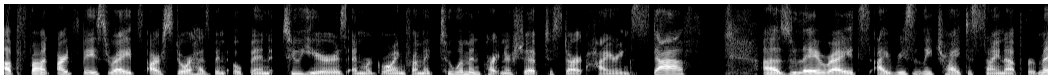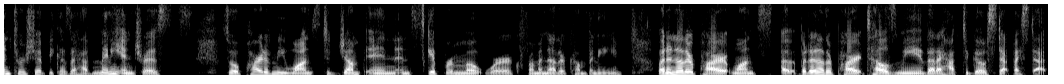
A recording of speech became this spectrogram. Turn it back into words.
Upfront Art Space writes, our store has been open two years and we're growing from a two women partnership to start hiring staff. Uh, Zule writes, I recently tried to sign up for mentorship because I have many interests. So a part of me wants to jump in and skip remote work from another company, but another part wants, uh, but another part tells me that I have to go step by step.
